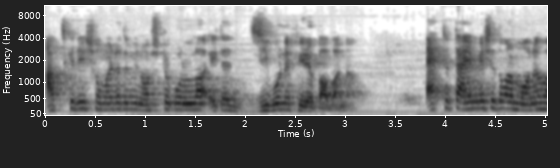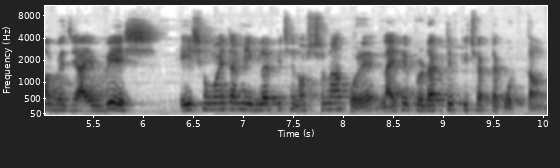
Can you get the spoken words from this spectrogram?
আজকে যে সময়টা তুমি নষ্ট করলা, এটা জীবনে ফিরে পাবা না। একটা টাইম এসে তোমার মনে হবে যে আই উইশ এই সময়টা আমি এগুলোর পিছিয়ে নষ্ট না করে লাইফে প্রোডাক্টিভ কিছু একটা করতাম।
